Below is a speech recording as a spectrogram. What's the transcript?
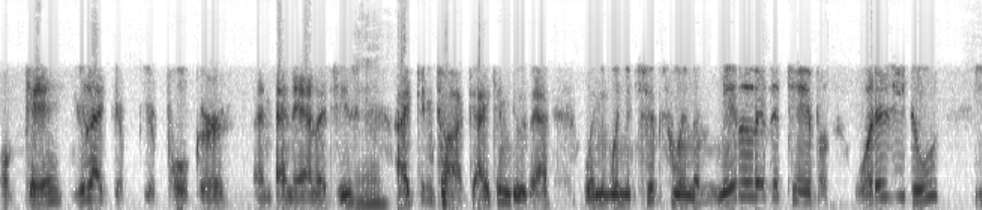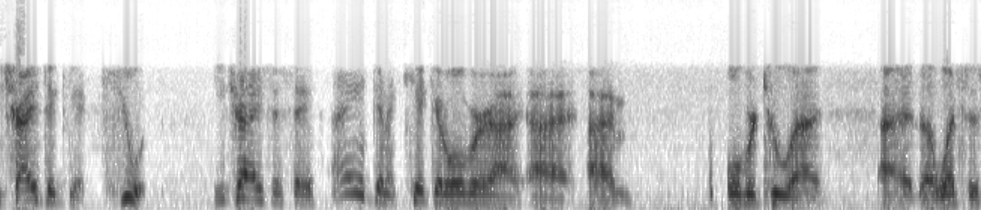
okay, you like your your poker an- analogies. I can talk. I can do that. When when the chips were in the middle of the table, what does he do? He tries to get cute. He tries to say, "I ain't gonna kick it over uh, uh, um, over to uh, uh, the, what's his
